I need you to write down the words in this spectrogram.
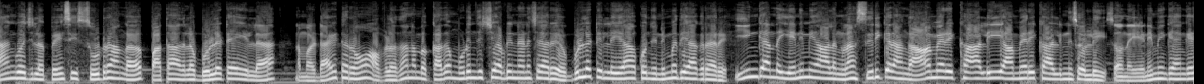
லாங்குவேஜ்ல பேசி சுடுறாங்க. பார்த்தா அதுல புல்லட்டே இல்ல. நம்ம டைட்டரும் அவ்வளவுதான். நம்ம கதை முடிஞ்சு முடிஞ்சிச்சு அப்படின்னு நினைச்சாரு. புல்லட் இல்லையா? கொஞ்சம் நிம்மதியாகிறாரு. இங்க அந்த எனிமி ஆளுங்களாம் சிரிக்கிறாங்க. அமெரிக்காலி அமெரிக்காலின்னு சொல்லி. சோ அந்த எனிமி கேங்கே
